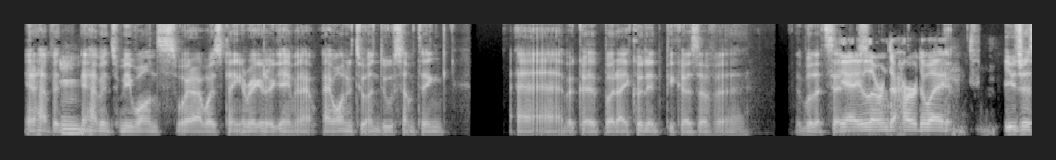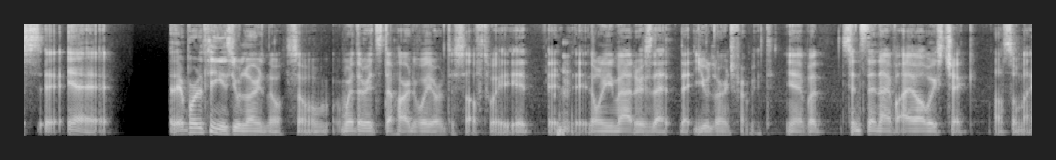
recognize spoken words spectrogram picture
It happened. Mm. It happened to me once where I was playing a regular game and I, I wanted to undo something, uh, because but I couldn't because of uh, the bullet setting. yeah, you learn the hard way. You just uh, yeah. The important thing is you learn though. So whether it's the hard way or the soft way, it it, Mhm. it only matters that that you learned from it. Yeah. But since then, I've I always check also my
